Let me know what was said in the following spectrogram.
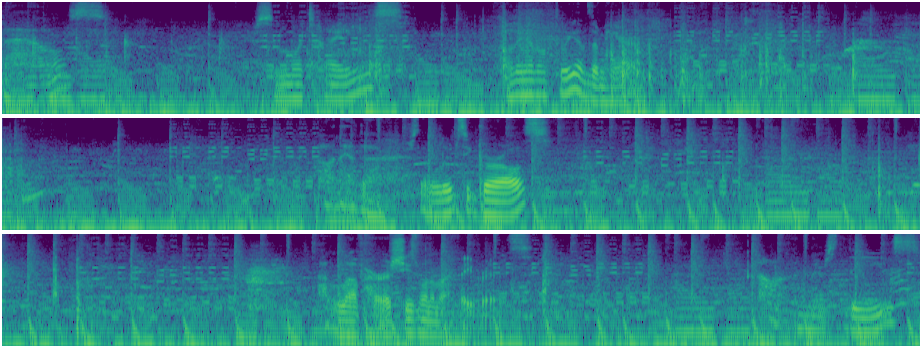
the, house. Some more tinies. Oh, they have all three of them here. Oh, and they have the, there's the Loopsy girls. Love her. She's one of my favorites. Oh, and there's these.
